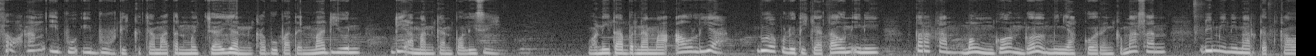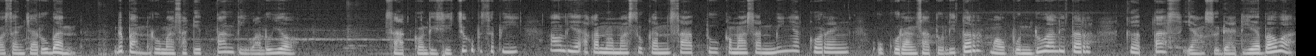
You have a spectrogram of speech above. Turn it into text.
seorang ibu-ibu di Kecamatan Mejayan, Kabupaten Madiun, diamankan polisi. Wanita bernama Aulia, 23 tahun ini, terekam menggondol minyak goreng kemasan di minimarket kawasan Caruban, depan rumah sakit Panti Waluyo. Saat kondisi cukup sepi, Aulia akan memasukkan satu kemasan minyak goreng ukuran 1 liter maupun 2 liter ke tas yang sudah dia bawa.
